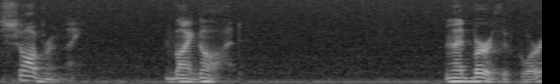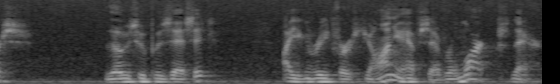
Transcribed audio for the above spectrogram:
sovereignly by God. And that birth, of course, those who possess it, well, you can read First John, you have several marks there.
